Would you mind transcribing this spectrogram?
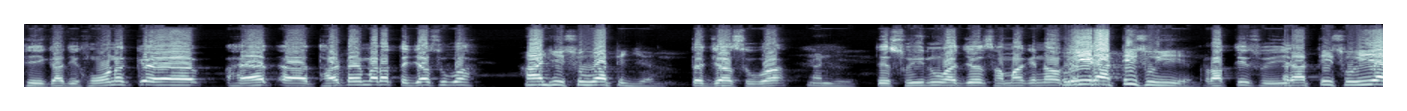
ਠੀਕ ਆ ਜੀ। ਹੁਣ ਹੈ ਥਰਡ ਟਾਈਮ ਆ ਤੀਜਾ ਸੂਆ? ਹਾਂਜੀ ਸੂਆ ਤੀਜਾ। ਤੀਜਾ ਸੂਆ। ਹਾਂਜੀ। ਤੇ ਸੂਈ ਨੂੰ ਅੱਜ ਸਮਾਂ ਕਿੰਨਾ ਹੋ ਸੂਈ ਗਿਆ ਰਾਤੀ ਸੂਈ ਹੈ। ਰਾਤੀ ਸੂਈ ਆ ਰਾਤੀ ਸੂਈ ਆ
